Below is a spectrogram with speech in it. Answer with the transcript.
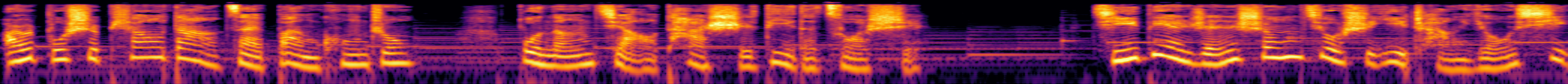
而不是飘荡在半空中，不能脚踏实地的做事。即便人生就是一场游戏，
